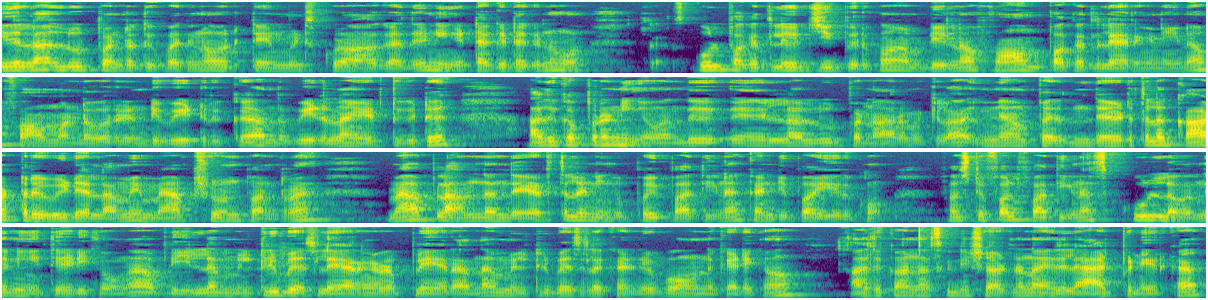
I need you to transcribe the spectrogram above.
இதெல்லாம் லூட் பண்ணுறதுக்கு பார்த்தீங்கன்னா ஒரு டென் மினிட்ஸ் கூட ஆகாது. நீங்கள் டக்கு டக்குன்னு ஸ்கூல் பக்கத்துலேயே ஒரு ஜீப் இருக்கும். அப்படின்னா ஃபார்ம் பக்கத்தில் இறங்கினீங்கன்னா ஃபார்ம் ஆண்ட ஒரு ரெண்டு வீடு இருக்குது அந்த வீடெல்லாம் எடுத்துக்கிட்டு அதுக்கப்புறம் நீங்கள் வந்து எல்லாம் லூட் பண்ண ஆரம்பிக்கலாம். நான் இப்போ இந்த இடத்துல காட்டுற வீடு எல்லாமே மேப் ஷோன் பண்ணுறேன் மேப்பில் அந்தந்த இடத்துல நீங்கள் போய் பார்த்தீங்கன்னா கண்டிப்பாக இருக்கும். ஃபஸ்ட் ஆஃப் ஆல் பார்த்தீங்கன்னா ஸ்கூலில் வந்து நீங்கள் தேடிக்கோங்க. அப்படி இல்லை மிலிட்ரி பேஸில் இறங்குற பிளேயராக இருந்தால் மிலிட்ரி பேஸில் கண்டிப்பாக ஒன்று கிடைக்கும். அதுக்கான ஸ்க்ரீன்ஷாட்டும் நான் இதில் ஆட் பண்ணியிருக்கேன்.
